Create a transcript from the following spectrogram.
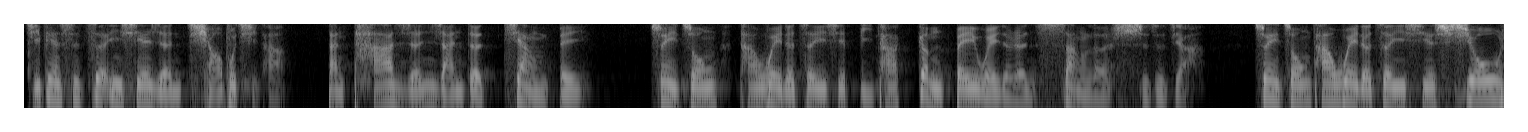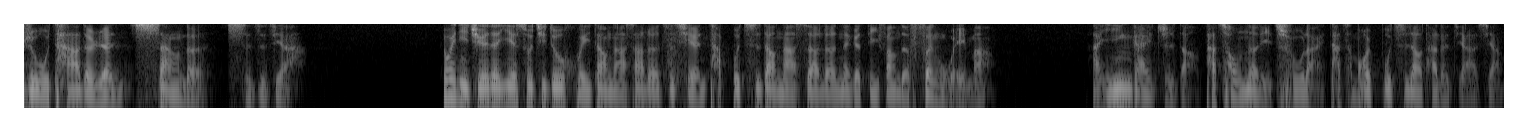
即便是这一些人瞧不起他，但他仍然的降卑，最终他为了这一些比他更卑微的人上了十字架。最终，他为了这一些羞辱他的人上了十字架。各位，你觉得耶稣基督回到拿撒勒之前，他不知道拿撒勒那个地方的氛围吗？他应该知道，他从那里出来，他怎么会不知道他的家乡？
